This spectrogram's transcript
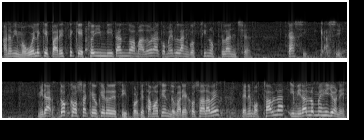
Ahora mismo huele que parece que estoy invitando a Amador a comer langostinos plancha. Casi, casi. Mirad, dos cosas que os quiero decir, porque estamos haciendo varias cosas a la vez. Tenemos tablas y mirad los mejillones.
